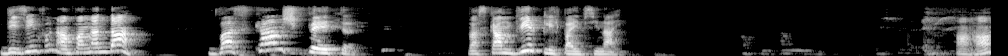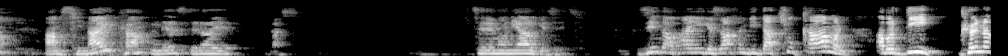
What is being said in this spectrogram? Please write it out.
Die sind von Anfang an da. Was kam später? Was kam wirklich beim Sinai? Aha, am Sinai kam in erster Reihe das Zeremonialgesetz. Sind auch einige Sachen, die dazu kamen, aber die können,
